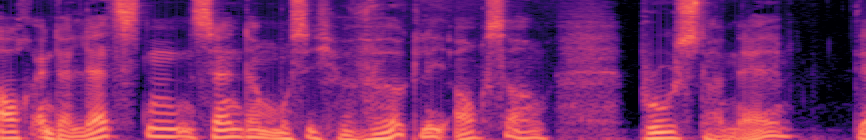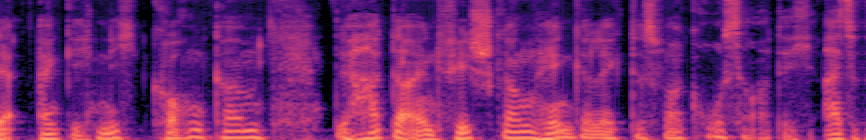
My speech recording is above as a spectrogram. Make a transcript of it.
auch in der letzten Sendung muss ich wirklich auch sagen, Bruce Darnell, der eigentlich nicht kochen kann, der hatte einen Fischgang hingelegt, das war großartig. Also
